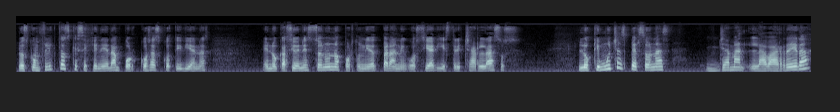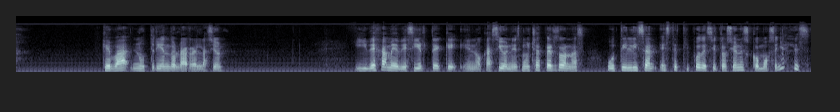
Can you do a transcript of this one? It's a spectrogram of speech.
Los conflictos que se generan por cosas cotidianas en ocasiones son una oportunidad para negociar y estrechar lazos. Lo que muchas personas llaman la barrera que va nutriendo la relación. Y déjame decirte que en ocasiones muchas personas utilizan este tipo de situaciones como señales.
